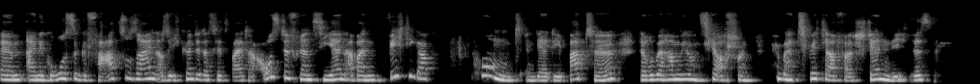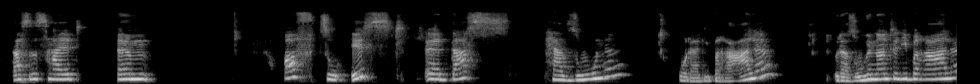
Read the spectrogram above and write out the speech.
ähm, eine große Gefahr zu sein. Also ich könnte das jetzt weiter ausdifferenzieren, aber ein wichtiger Punkt in der Debatte, darüber haben wir uns ja auch schon über Twitter verständigt, ist, dass es halt ähm, oft so ist, äh, dass Personen oder Liberale oder sogenannte Liberale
